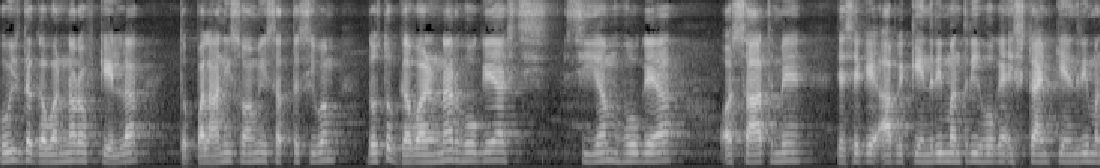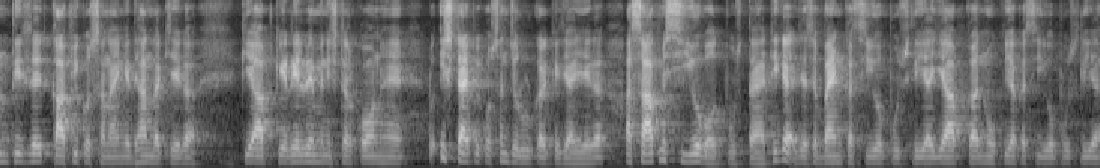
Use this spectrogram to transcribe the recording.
who is the governor of Kerala तो पलानी स्वामी सत्य दोस्तों गवर्नर हो गया सीएम हो गया, और साथ में जैसे कि आपके केंद्रीय मंत्री हो गए, इस टाइम केंद्रीय मंत्री से काफ़ी क्वेश्चन आएँगे। ध्यान रखिएगा कि आपके रेलवे मिनिस्टर कौन है तो इस टाइप के क्वेश्चन ज़रूर करके जाइएगा। और साथ में सीईओ बहुत पूछता है, ठीक है? जैसे बैंक का सीईओ पूछ लिया, या आपका नोकिया का सीईओ पूछ लिया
